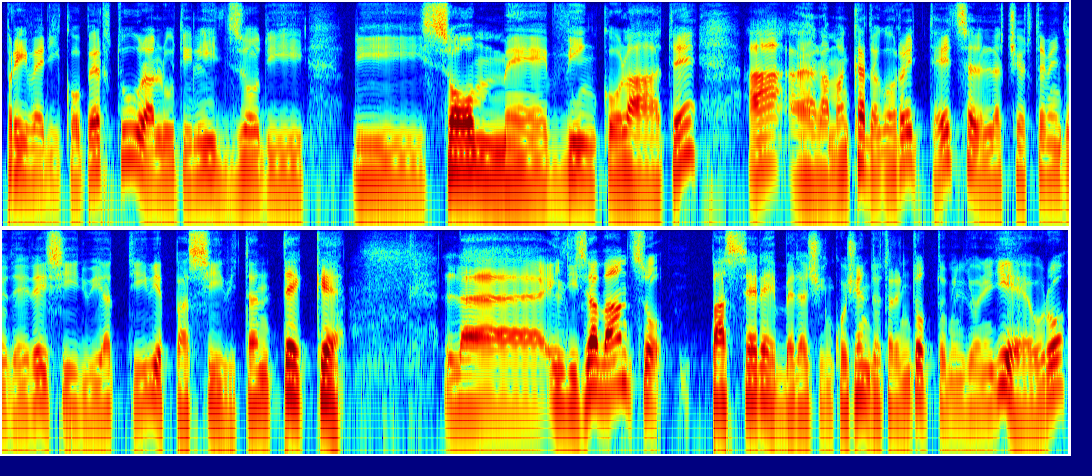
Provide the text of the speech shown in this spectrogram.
prive di copertura, all'utilizzo di, di, somme vincolate alla eh, mancata correttezza dell'accertamento dei residui attivi e passivi, tant'è che la, il disavanzo passerebbe da 538 milioni di euro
